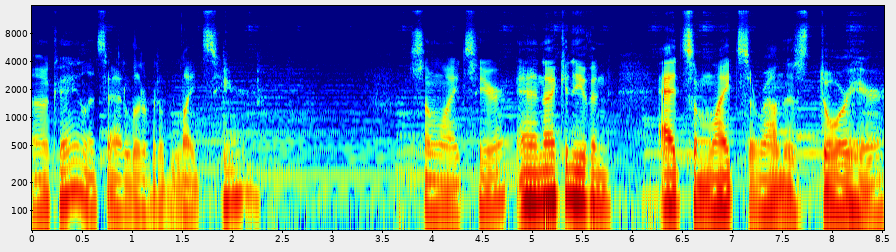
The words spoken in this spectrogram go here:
Okay, let's add a little bit of lights here. Some lights here. And I can even add some lights around this door here.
